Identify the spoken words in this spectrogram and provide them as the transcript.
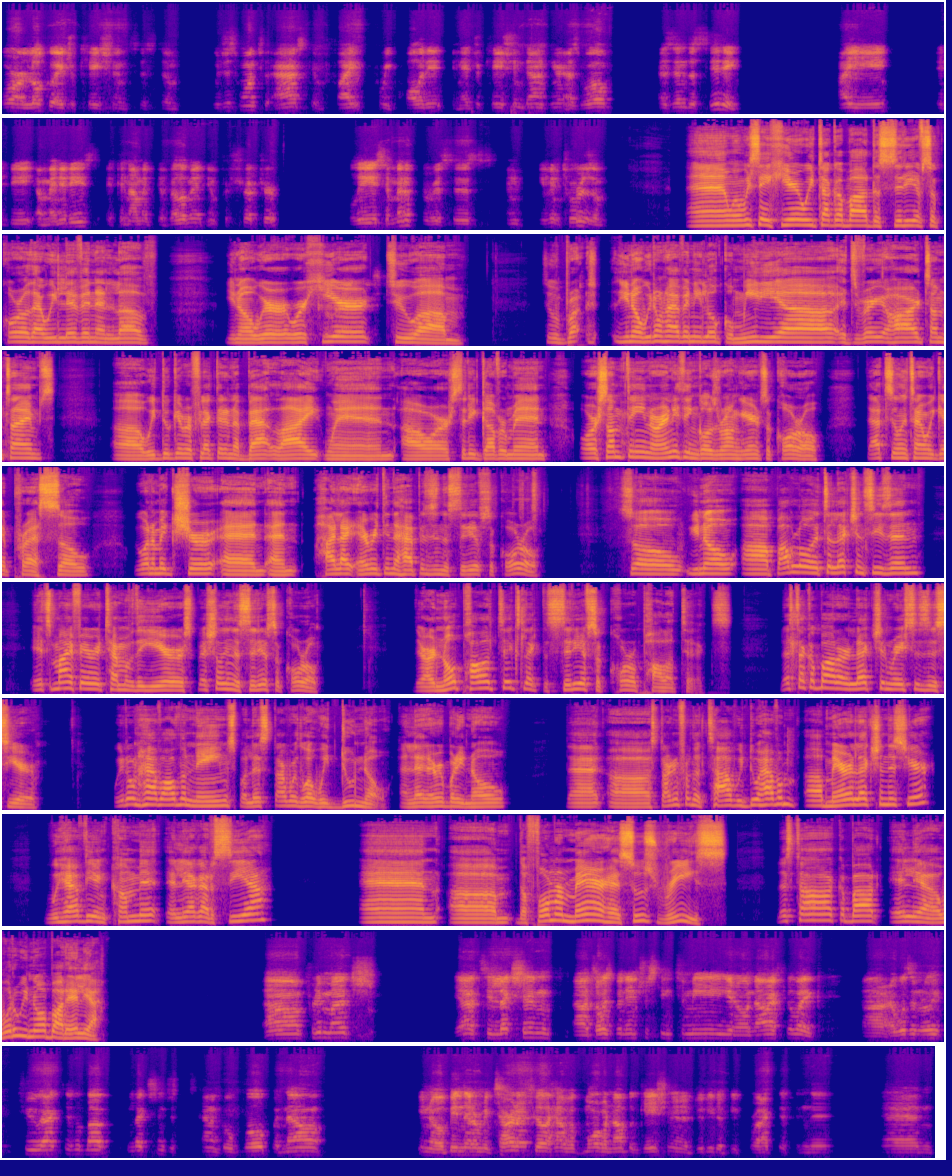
or our local education system. We just want to ask and fight for equality in education down here as well as in the city, i.e., it be amenities, economic development, infrastructure, police and medical services, and even tourism. And when we say here, we talk about the city of Socorro that we live in and love. You know, we're we're here Correct. to um you know we don't have any local media. It's very hard sometimes. Uh, we do get reflected in a bad light when our city government or something or anything goes wrong here in Socorro. That's the only time we get press. So we want to make sure and and highlight everything that happens in the city of Socorro. So, you know, uh, Pablo, it's election season. It's my favorite time of the year, especially in the city of Socorro. There are no politics like the city of Socorro politics. Let's talk about our election races this year. We don't have all the names, but let's start with what we do know and let everybody know that uh, starting from the top, we do have a, a mayor election this year. We have the incumbent Elia Garcia and um, the former mayor Jesus Ruiz. Let's talk about Elia. What do we know about Elia? Uh, pretty much, yeah, it's election. Uh, it's always been interesting to me. You know, now I feel like uh, I wasn't really too active about election, just kind of go vote. But now, you know, being that I'm retired, I feel I have a, more of an obligation and a duty to be proactive in this. And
